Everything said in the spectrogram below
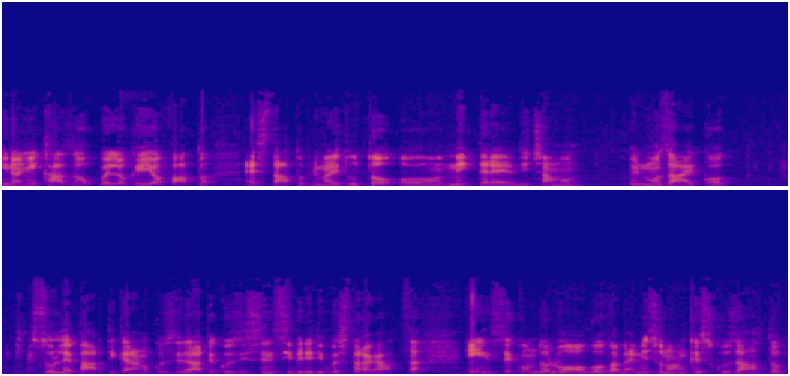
In ogni caso quello che io ho fatto è stato prima di tutto oh, mettere diciamo il mosaico sulle parti che erano considerate così sensibili di questa ragazza. E in secondo luogo vabbè mi sono anche scusato.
